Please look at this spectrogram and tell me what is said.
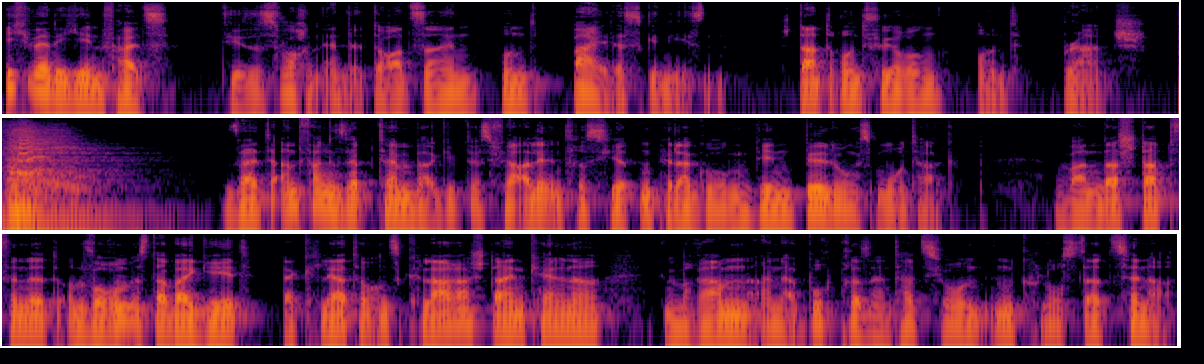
Ich werde jedenfalls dieses Wochenende dort sein und beides genießen. Stadtrundführung und Brunch. Seit Anfang September gibt es für alle interessierten Pädagogen den Bildungsmontag. Wann das stattfindet und worum es dabei geht, erklärte uns Clara Steinkellner im Rahmen einer Buchpräsentation in Kloster Zinner.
